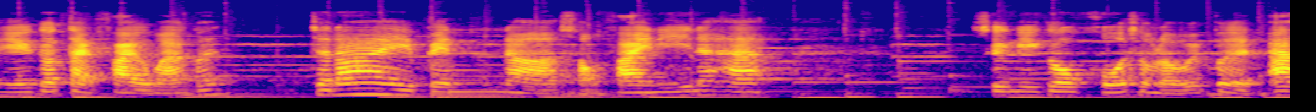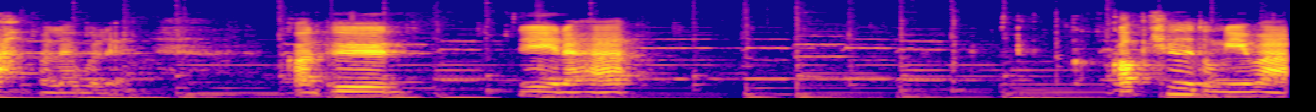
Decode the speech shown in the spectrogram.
ทีนี้ก็แตกไฟล์ออกมาก็จะได้เป็นอสองไฟล์นี้นะฮะ ซึ่งนี่ก็โค้ดสำหรับไว้เปิด อะมาเริ่มกันเลย ก่อนอื่นนี่นะฮะก๊อปชื่อตรงนี้มา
